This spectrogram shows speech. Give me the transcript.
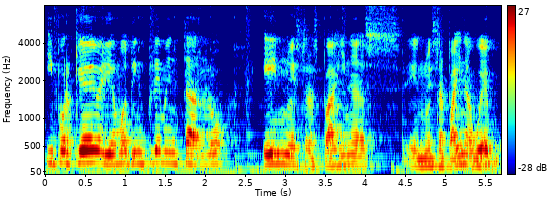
y por qué deberíamos de implementarlo en nuestras páginas, en nuestra página web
